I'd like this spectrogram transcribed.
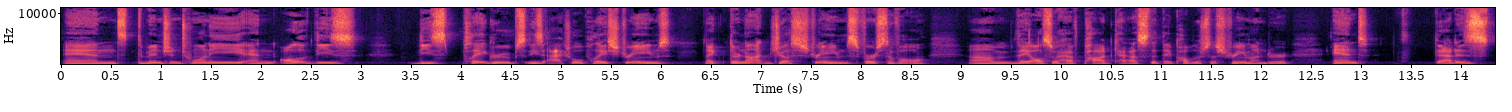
and Dimension 20 and all of these these play groups, these actual play streams, like they're not just streams, first of all. Um, they also have podcasts that they publish the stream under, and that is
